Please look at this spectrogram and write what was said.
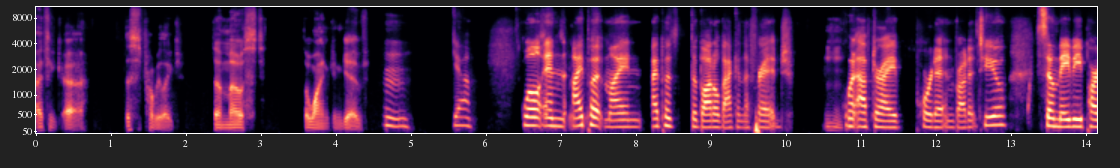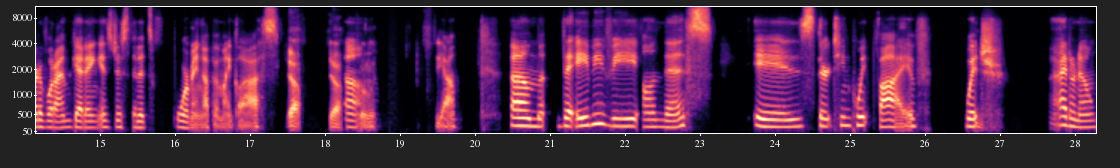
I think uh, this is probably like the most the wine can give. Mm, yeah. Well, and. I put mine, I put the bottle back in the fridge Mhm. when after I poured it and brought it to you. So maybe part of what I'm getting is just that it's warming up in my glass. Yeah, Um, totally. Yeah. Um, the ABV on this is 13.5, which I don't know.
